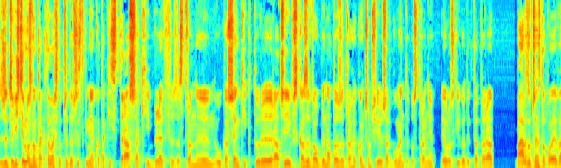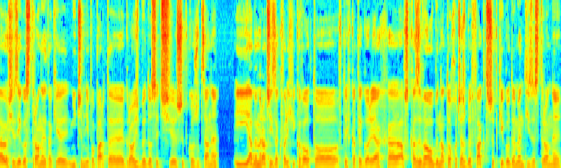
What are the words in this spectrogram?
Rzeczywiście można traktować to przede wszystkim jako taki straszak i blef ze strony Łukaszenki, który raczej wskazywałby na to, że trochę kończą się już argumenty po stronie białoruskiego dyktatora. Bardzo często pojawiały się z jego strony takie niczym niepoparte groźby, dosyć szybko rzucane. I ja bym raczej zakwalifikował to w tych kategoriach, a wskazywałoby na to chociażby fakt szybkiego dementi ze strony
